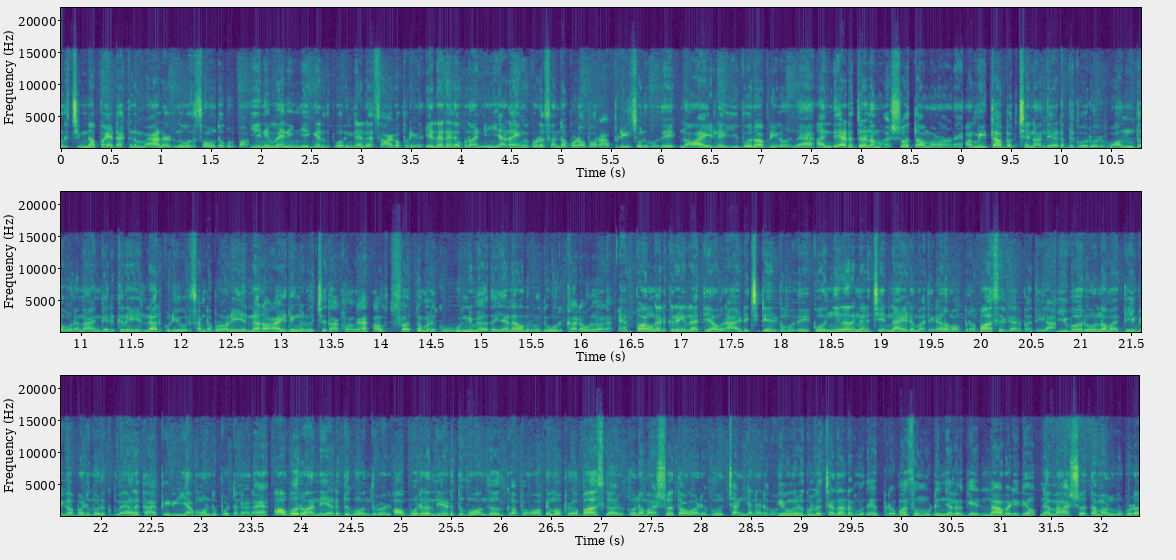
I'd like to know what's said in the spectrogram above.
ஒரு சின்ன பையன் டக்குன்னு மேல இருந்து ஒரு சவுண்டை கொடுப்பான். இனிமே நீங்க எங்க இருந்து போறீங்கன்னா சாக போறீங்க என்ன பண்ணா நீ யாரா எங்க கூட சண்டை போட போற அப்படின்னு சொல்லும்போது நான் இல்ல இவரு அப்படின்னு அந்த இடத்துல நம்ம அஸ்வத்தாமனான அமிதாப் பச்சன் அந்த இடத்துக்கு ஒருவர் வந்த உடனே அங்க இருக்கிற எல்லாரும் கூடயும் ஒரு சண்டை போடுவாரு. எல்லாரும் ஆயுதங்கள் வச்சு தாக்குவாங்க. அஸ்வத்தாமனுக்கு உண்மை அதை ஏன்னா அவர் வந்து ஒரு கடவுளான எப்ப அங்க இருக்கிற எல்லாத்தையும் அவர் அடிச்சுட்டே இருக்கும்போது கொஞ்ச நேரம் கழிச்சு என்ன ஆயிடும் பாத்தீங்கன்னா நம்ம பிரபாஸ் இருக்காரு பாத்தீங்களா? இவரும் நம்ம தீபிகா படுகோனுக்கு மேல தா- பெரிய அமௌண்ட் போட்டனால அவரும் அந்த இடத்துக்கு வந்துருவாரு. அவரும் அந்த இடத்துக்கு வந்ததுக்கு அப்புறம் நம்ம பிரபாஸ்காருக்கும் நம்ம அஸ்வத்தாமனுக்கும் சண்டை நடக்கும். இவங்களுக்குள்ள சண்டை நடக்கும்போது பிரபாஸும் முடிஞ்ச அளவுக்கு எல்லா வழியிலும் நம்ம அஸ்வத்தாமன் கூட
